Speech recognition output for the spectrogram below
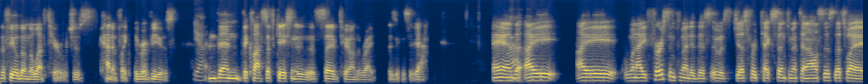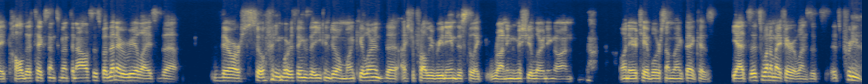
the field on the left here, which is kind of like the reviews. Yeah. And then the classification is, is saved here on the right, as you can see. Yeah. And wow. I I when I first implemented this, it was just for text sentiment analysis. That's why I called it text sentiment analysis. But then I realized that there are so many more things that you can do on MonkeyLearn that I should probably rename this to like running machine learning on on Airtable or something like that. Because yeah, it's it's one of my favorite ones. It's it's pretty yeah.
